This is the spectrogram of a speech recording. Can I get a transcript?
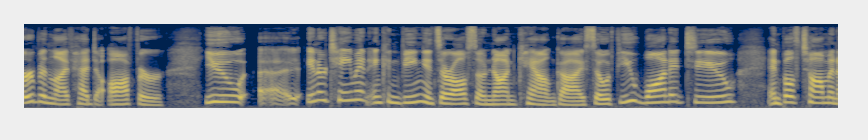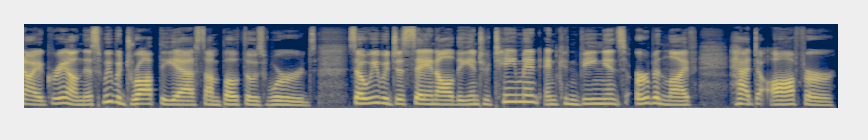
urban life had to offer. You, uh, entertainment and convenience are also non count, guys. So if you wanted to, and both Tom and I agree on this, we would drop the S on both those words. So we would just say, in all the entertainment and convenience urban life had to offer.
